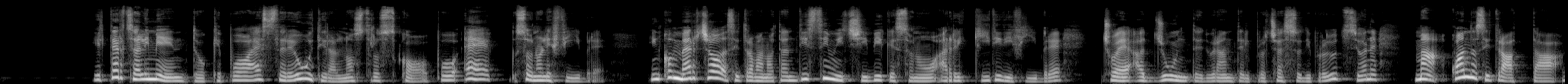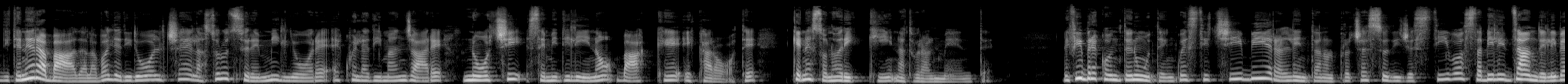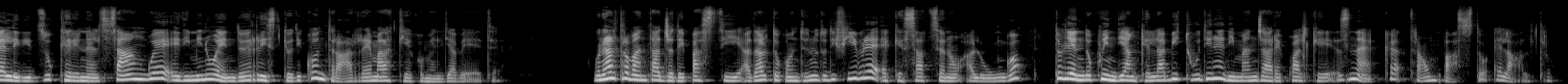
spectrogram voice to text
Il terzo alimento che può essere utile al nostro scopo è, sono le fibre. In commercio si trovano tantissimi cibi che sono arricchiti di fibre, cioè aggiunte durante il processo di produzione, ma quando si tratta di tenere a bada la voglia di dolce, la soluzione migliore è quella di mangiare noci, semi di lino, bacche e carote, che ne sono ricchi naturalmente. Le fibre contenute in questi cibi rallentano il processo digestivo, stabilizzando i livelli di zuccheri nel sangue e diminuendo il rischio di contrarre malattie come il diabete. Un altro vantaggio dei pasti ad alto contenuto di fibre è che saziano a lungo, togliendo quindi anche l'abitudine di mangiare qualche snack tra un pasto e l'altro.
